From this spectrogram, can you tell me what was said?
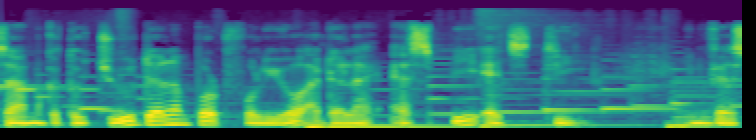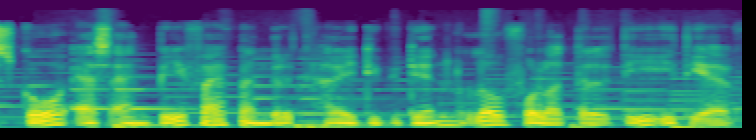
Saham ketujuh dalam portfolio adalah SPHD, Invesco S&P 500 High Dividend Low Volatility ETF.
